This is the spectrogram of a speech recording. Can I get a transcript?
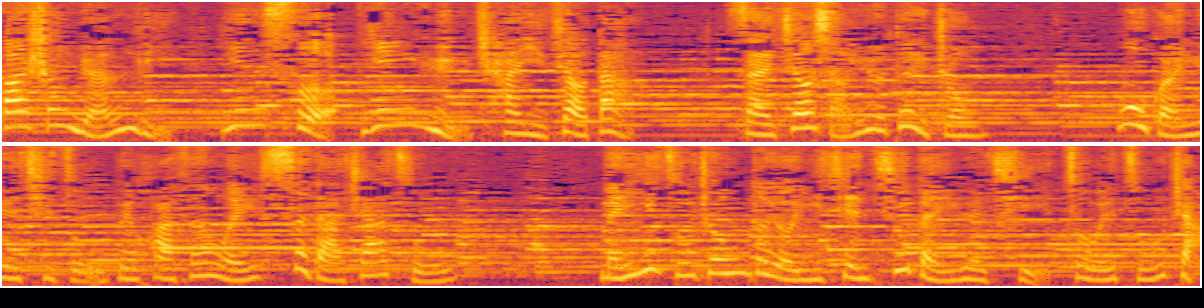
发声原理、音色、音域差异较大。在交响乐队中。木管乐器组被划分为四大家族，每一族中都有一件基本乐器作为族长，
